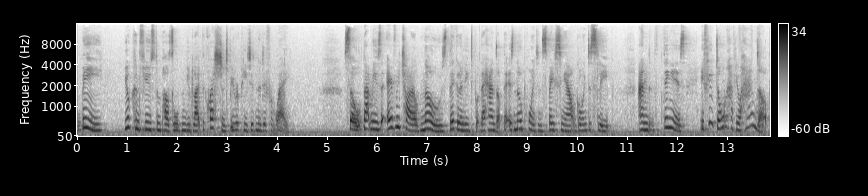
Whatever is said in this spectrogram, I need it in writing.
B, you're confused and puzzled and you'd like the question to be repeated in a different way. So that means that every child knows they're going to need to put their hand up. There is no point in spacing out, going to sleep. And the thing is, if you don't have your hand up,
